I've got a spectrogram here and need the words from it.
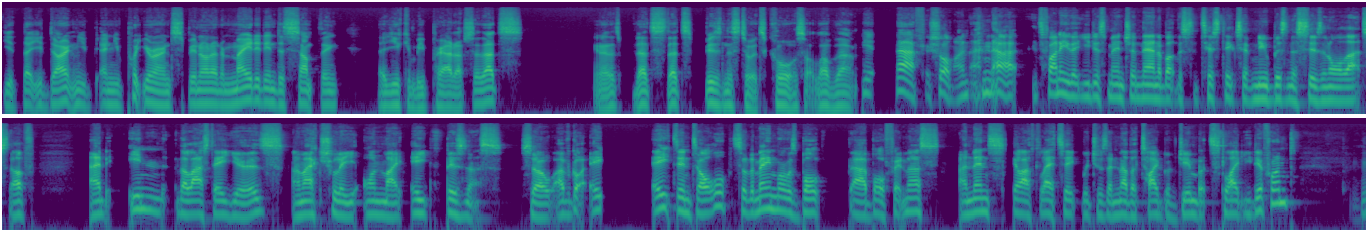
you that you don't, and you and you put your own spin on it and made it into something that you can be proud of. So that's you know that's that's that's business to its core. So I love that. Yeah, ah, for sure, man. And uh, it's funny that you just mentioned then about the statistics of new businesses and all that stuff. And in the last eight years, I'm actually on my eighth business. So I've got eight eight in total. So the main one was Bolt uh, Bolt Fitness, and then Skill Athletic, which was another type of gym but slightly different. Mm-hmm.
